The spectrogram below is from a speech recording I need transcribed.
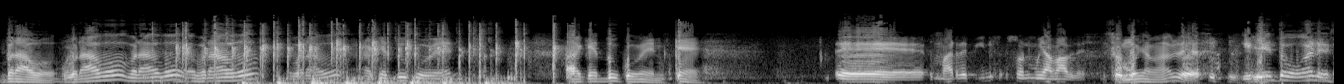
Bravo, bravo, bravo, bravo, bravo. Aquest document, aquest document, què? Eh, Mar de Pins son muy amables. Son muy amables. Y tienen toboganes.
